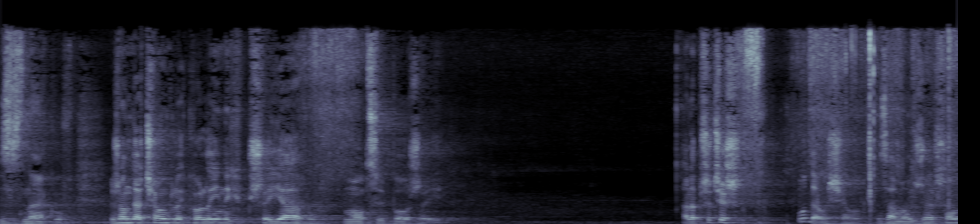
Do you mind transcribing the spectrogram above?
znaków, żąda ciągle kolejnych przejawów mocy Bożej. Ale przecież udał się za Mojżeszem,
